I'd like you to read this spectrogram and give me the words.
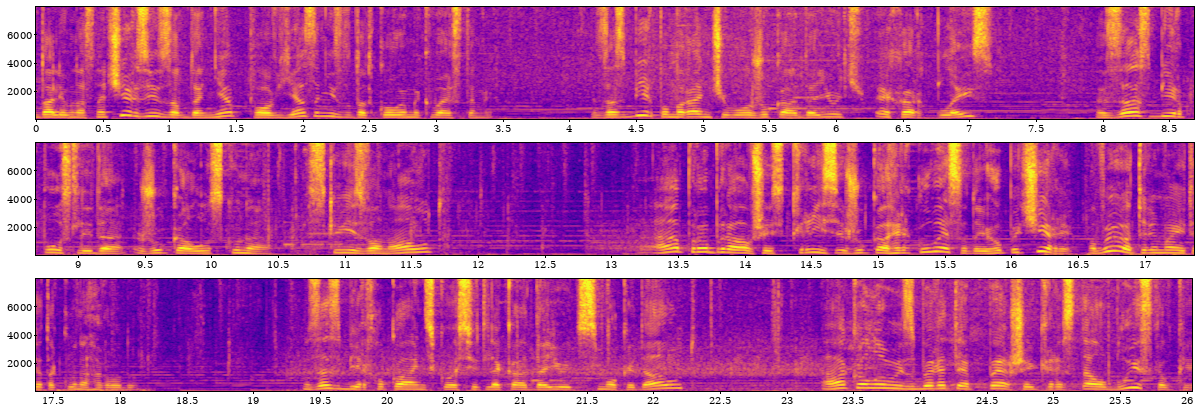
Далі у нас на черзі завдання пов'язані з додатковими квестами. За збір помаранчевого жука дають A Hard Place. За збір посліда жука Лускуна Squeeze One Out. А пробравшись крізь жука Геркулеса до його печери, ви отримаєте таку нагороду. За збір хокаанського світляка дають Smoke It Out. А коли ви зберете перший кристал блискавки,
